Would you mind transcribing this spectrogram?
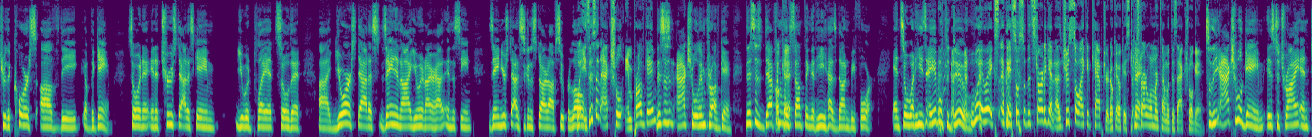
through the course of the of the game. So in a in a true status game, you would play it so that uh, your status, Zain and I, you and I are in the scene. Zain, your status is going to start off super low. Wait, is this an actual improv game? This is an actual improv game. This is definitely Okay. something that he has done before. And so what he's able to do. wait, wait. Okay, so so let's start again, uh, just so I could capture it. Okay, okay. St- Okay. Start one more time with this actual game. So the actual game is to try and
